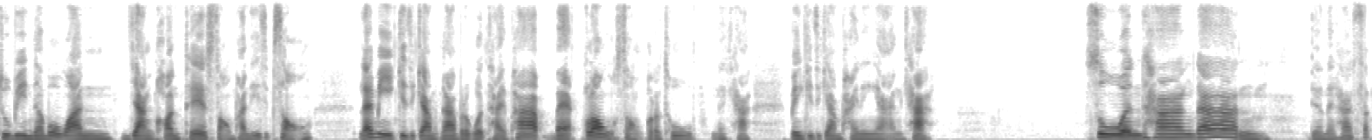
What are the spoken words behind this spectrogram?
To be number one Young Contest 2022 และมีกิจกรรมการประกวดถ่ายภาพแบกกล้องสองกระทูบนะคะ เป็นกิจกรรมภายในงานค่ะ ส่วนทางด้าน เดี๋ยวนะคะ สัก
